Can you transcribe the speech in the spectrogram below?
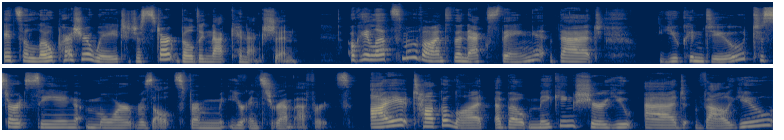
It's a low pressure way to just start building that connection. Okay, let's move on to the next thing that you can do to start seeing more results from your Instagram efforts. I talk a lot about making sure you add value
